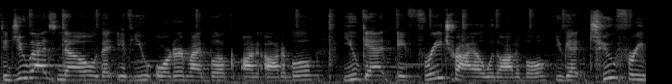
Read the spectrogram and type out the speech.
did you guys know that if you order my book on Audible, you get a free trial with Audible? You get two free.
